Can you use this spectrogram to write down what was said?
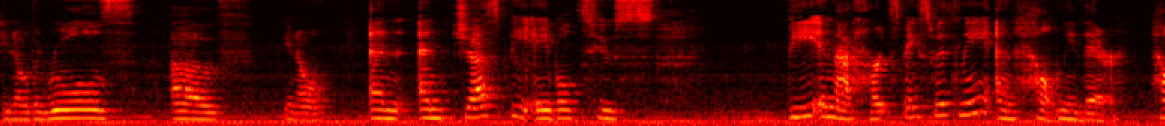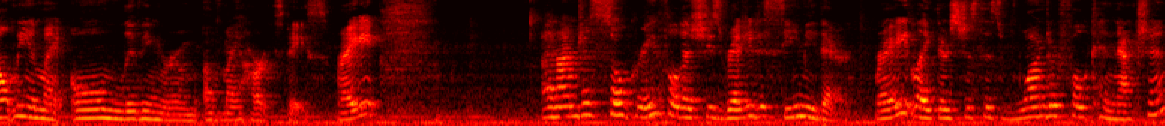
you know the rules of you know and and just be able to be in that heart space with me and help me there help me in my own living room of my heart space right? And i'm just so grateful that she's ready to see me there right? Like there's just this wonderful connection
